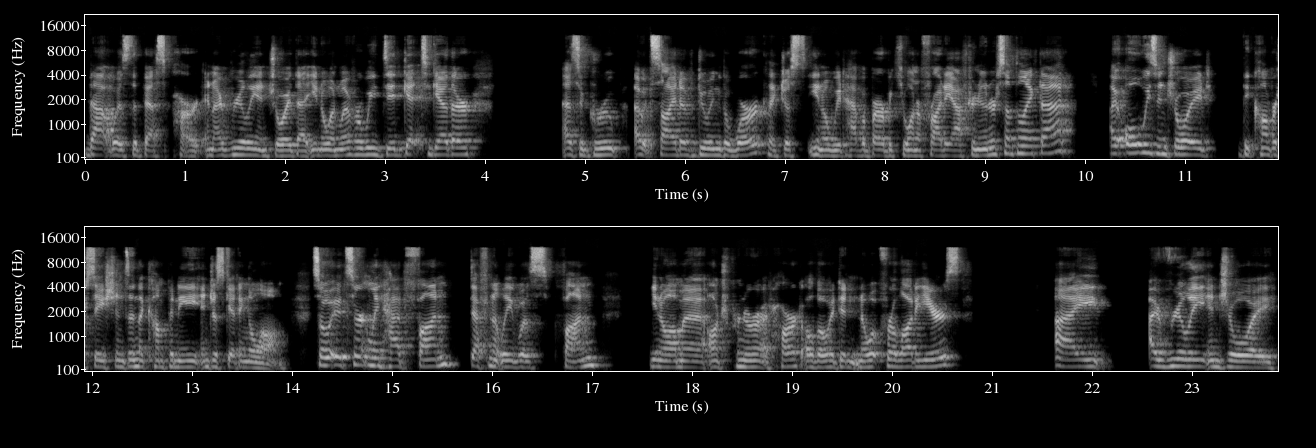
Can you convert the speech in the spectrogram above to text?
that was the best part. And I really enjoyed that. You know, whenever we did get together, as a group outside of doing the work, like just, you know, we'd have a barbecue on a Friday afternoon or something like that. I always enjoyed the conversations in the company and just getting along. So it certainly had fun, definitely was fun. You know, I'm an entrepreneur at heart, although I didn't know it for a lot of years. I I really enjoy,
